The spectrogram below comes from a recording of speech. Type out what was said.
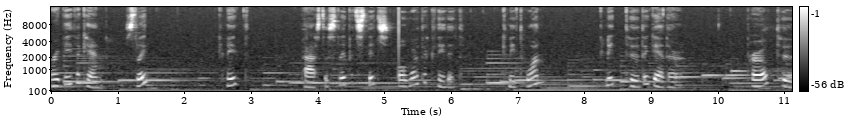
Repeat again. Slip, knit, pass the slipped stitch over the knitted. Knit 1, knit 2 together. Purl 2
